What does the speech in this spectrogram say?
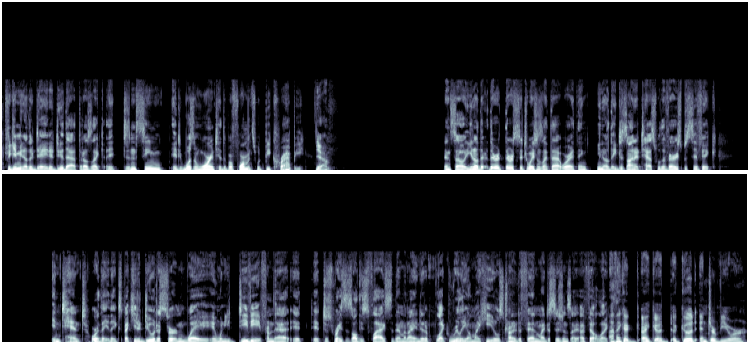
if you give me another day to do that. But I was like, it didn't seem it wasn't warranted. The performance would be crappy. yeah. And so, you know, there, there there are situations like that where I think, you know, they design a test with a very specific intent or they, they expect you to do it a certain way. And when you deviate from that, it it just raises all these flags to them. And I ended up like really on my heels trying to defend my decisions, I, I felt like. I think a, a, a good interviewer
